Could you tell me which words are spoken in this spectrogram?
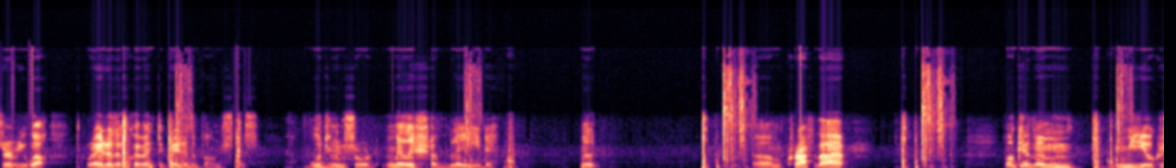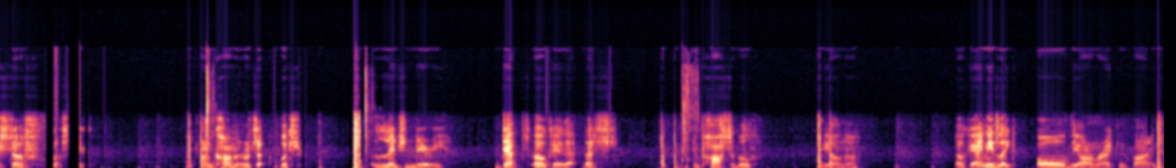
serve you well. The greater the equipment, the greater the bonuses. Woodsman sword, militia blade. Mil um, craft that. We'll give him mediocre stuff. Looks like uncommon. What's what's legendary? Depth. Okay, that that's impossible. We all know. Okay, I need like all the armor I can find.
